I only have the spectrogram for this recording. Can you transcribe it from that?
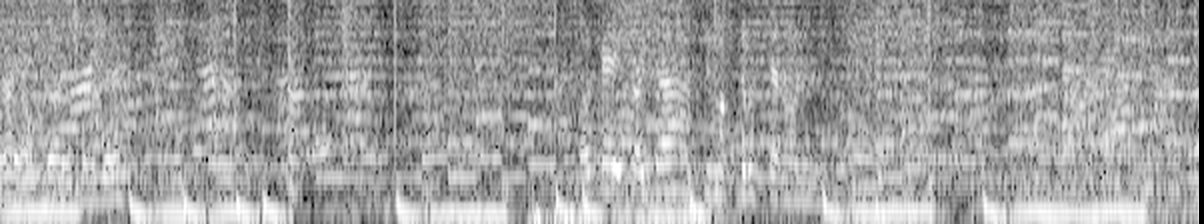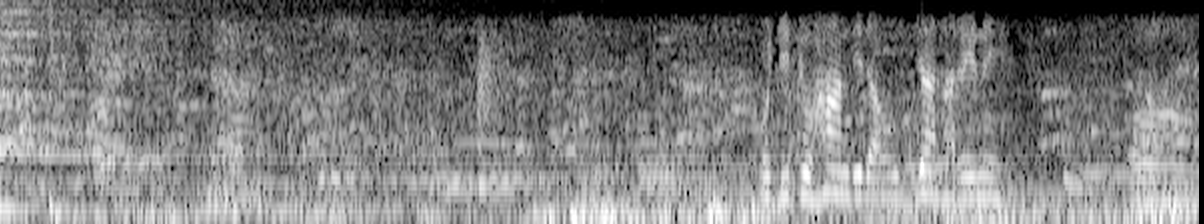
Ya ya udah itu aja oke itu aja simak terus channel ini Puji Tuhan tidak hujan hari ini. Oh.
